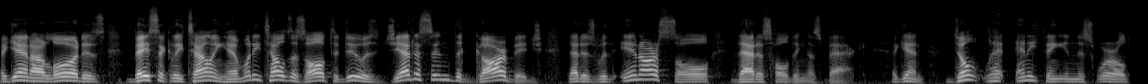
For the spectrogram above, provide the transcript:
again, our Lord is basically telling him what he tells us all to do is jettison the garbage that is within our soul that is holding us back. Again, don't let anything in this world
